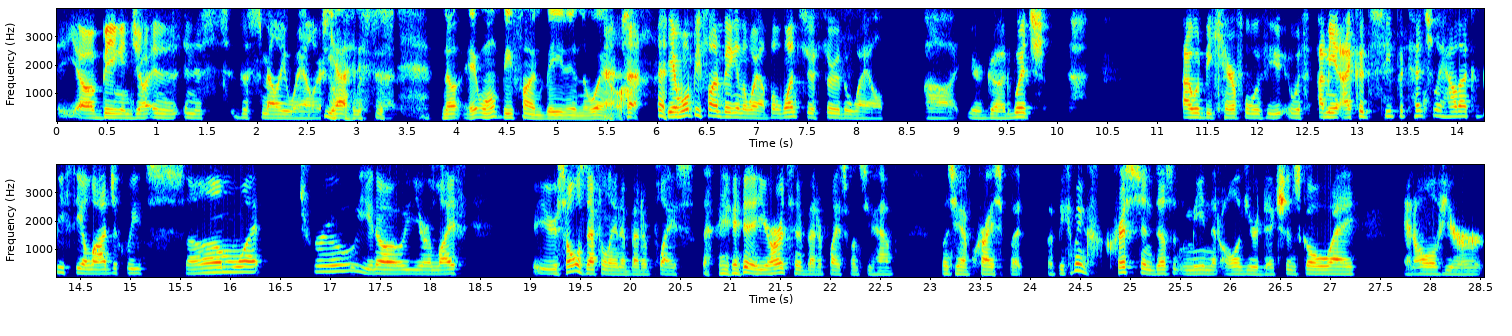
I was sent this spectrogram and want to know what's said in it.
you know, being in, in, in this the smelly whale or something. Yeah, like this is no. It won't be fun being in the whale. yeah, it won't be fun being in the whale, but once you're through the whale, uh, you're good. Which I would be careful with you. With I mean, I could see potentially how that could be theologically somewhat true. You know, your life, your soul's definitely in a better place. your heart's in a better place once you have once you have Christ. But but becoming a Christian doesn't mean that all of your addictions go away and all of your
